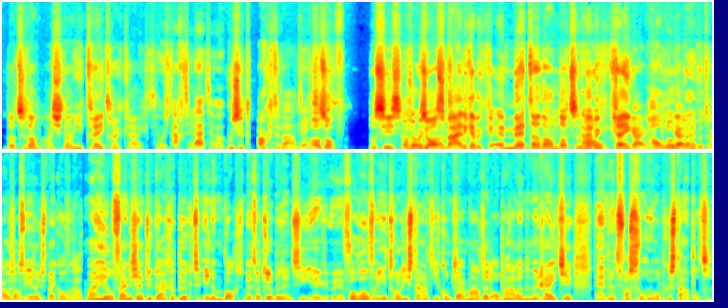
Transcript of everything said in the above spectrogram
Dat ze dan, als je dan je tray terugkrijgt, En hoe ze het achterlaten ook. hoe ze het achterlaten. Netjes. Alsof, precies. Zoals ze hem eigenlijk hebben, netter dan dat ze hem Nou, hebben gekregen eigenlijk. Hallo, Ja. daar hebben we trouwens al eens eerder een gesprek over gehad. Maar heel fijn als je natuurlijk daar gebukt in een bocht met wat turbulentie eh, eh, voorover in je trolley staat. Je komt daar maaltijd ophalen en een rijtje. We hebben het vast voor u opgestapeld.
